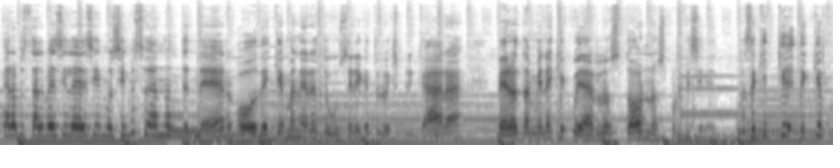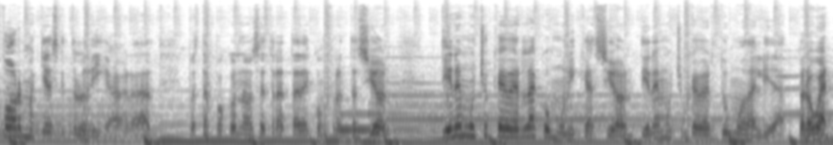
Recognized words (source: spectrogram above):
Pero pues tal vez si le decimos, sí me estoy dando a entender o de qué manera te gustaría que te lo explicara, pero también hay que cuidar los tonos, porque si, pues de qué, de qué forma quieres que te lo diga, ¿verdad? Pues tampoco no se trata de confrontación. Tiene mucho que ver la comunicación, tiene mucho que ver tu modalidad. Pero bueno,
